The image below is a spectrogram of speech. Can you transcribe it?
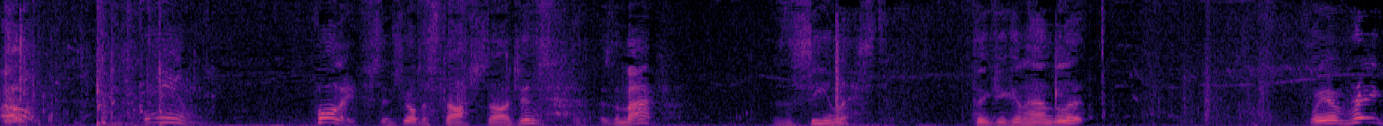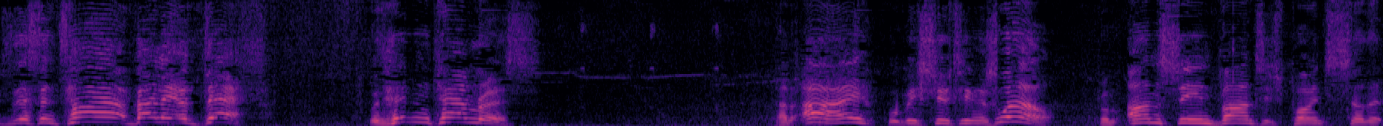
Oh, Damn. Foley, since you're the staff sergeant, there's the map. There's the scene list. Think you can handle it? We have rigged this entire Valley of Death with hidden cameras. And I will be shooting as well from unseen vantage points so that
